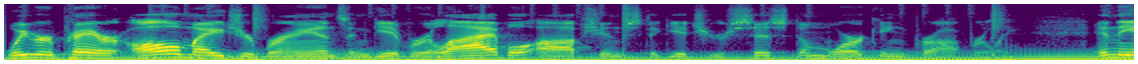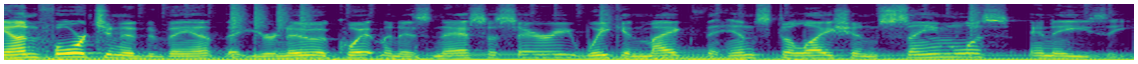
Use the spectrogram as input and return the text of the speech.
We repair all major brands and give reliable options to get your system working properly. In the unfortunate event that your new equipment is necessary, we can make the installation seamless and easy.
